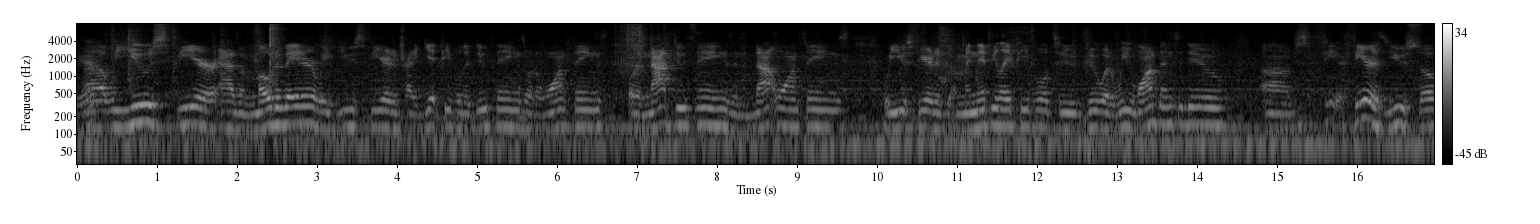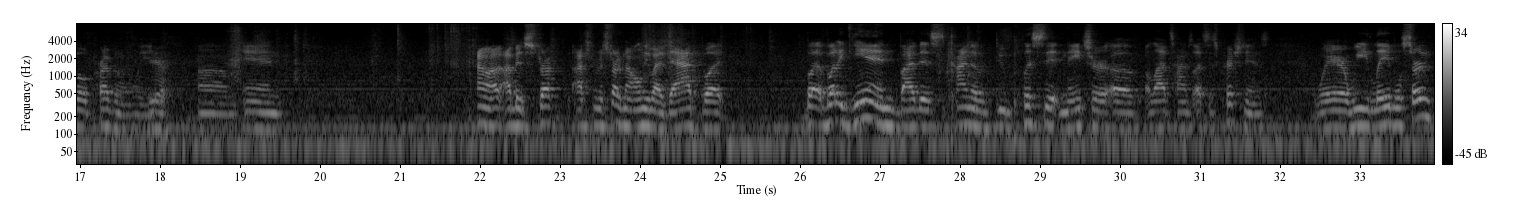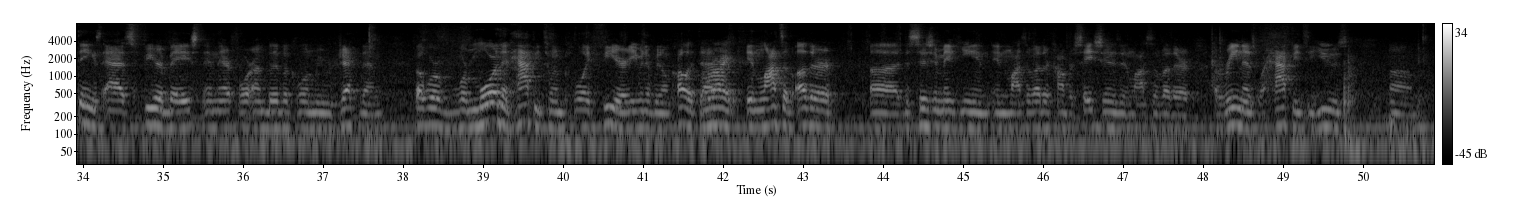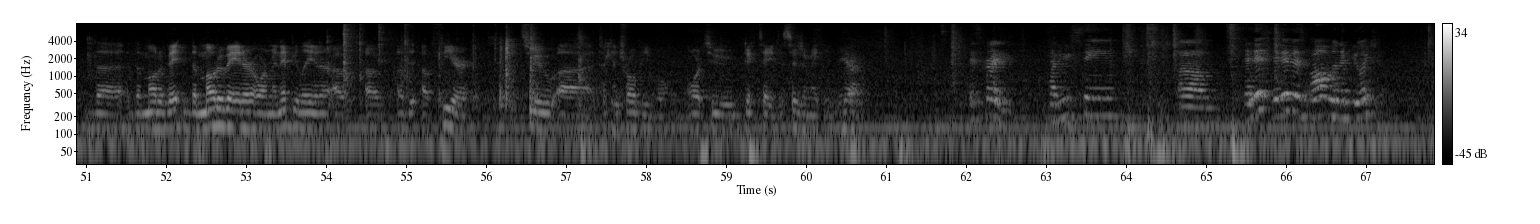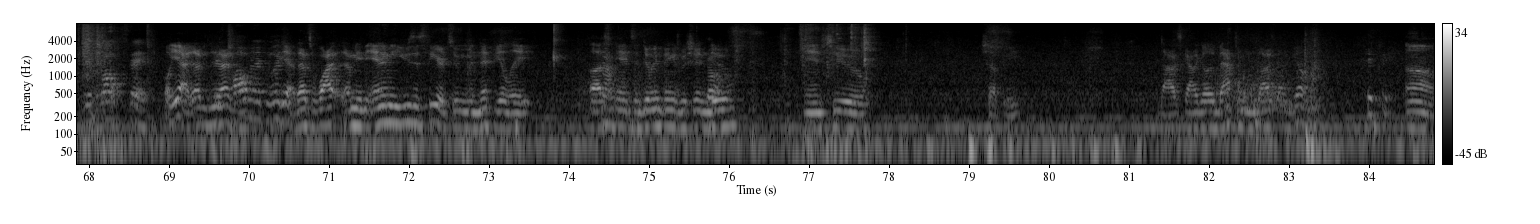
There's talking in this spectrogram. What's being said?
Yeah. Uh, we use fear as a motivator. We use fear to try to get people to do things or to want things or to not do things and not want things. We use fear to manipulate people to do what we want them to do. Um, just fear, fear is used so prevalently. Yeah. Um, and I don't know. I've been struck. I've been struck not only by that, but but but again by this kind of duplicit nature of a lot of times us as Christians, where we label certain things as fear based and therefore unbiblical, and we reject them. But we're we're more than happy to employ fear, even if we don't call it that, Right. in lots of other uh, decision making, in, in lots of other conversations, in lots of other arenas. We're happy to use um, the the motivate the motivator or manipulator of of, of, of fear to uh, to control people or to dictate decision making. Yeah. It's crazy. Have you seen? Um, and it, and it is all manipulation. It's all say. Well, yeah, that, It's that- all manipulation. yeah, that's why. I mean, the enemy uses fear to manipulate us Yeah. into doing things we shouldn't Go. do, into shut Dog's gotta go to the bathroom. The dog's gotta go. Um,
